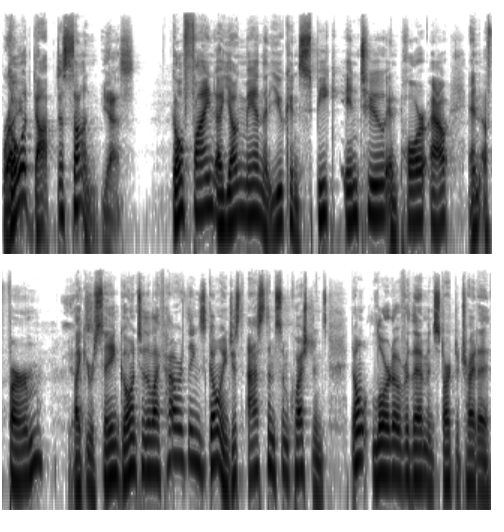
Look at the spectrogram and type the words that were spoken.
Go Right. adopt a son Yes. go find a young man that you can speak into and pour out and affirm like you were saying go into their life how are things going just ask them some questions don't lord over them and start to try to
